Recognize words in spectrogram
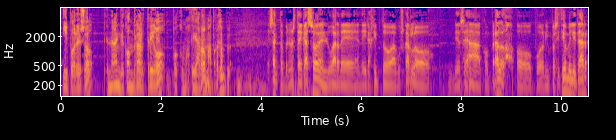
Y por eso tendrán que comprar trigo, pues como hacía Roma, por ejemplo. Exacto, pero en este caso, en lugar de, ir a Egipto a buscarlo, bien sea comprado o por imposición militar,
